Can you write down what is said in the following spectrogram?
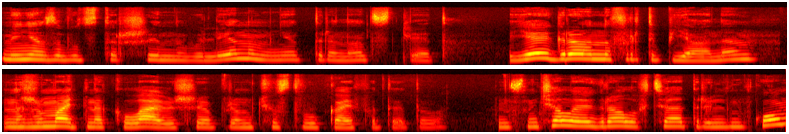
Меня зовут Старшинова Лена, мне 13 лет. Я играю на фортепиано. Нажимать на клавиши, я прям чувствую кайф от этого. Сначала я играла в театре Ленком,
